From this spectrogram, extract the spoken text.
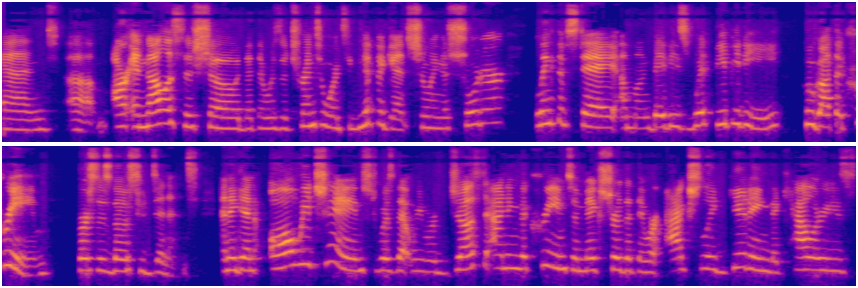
and um, our analysis showed that there was a trend towards significance showing a shorter length of stay among babies with bpd who got the cream versus those who didn't and again all we changed was that we were just adding the cream to make sure that they were actually getting the calories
